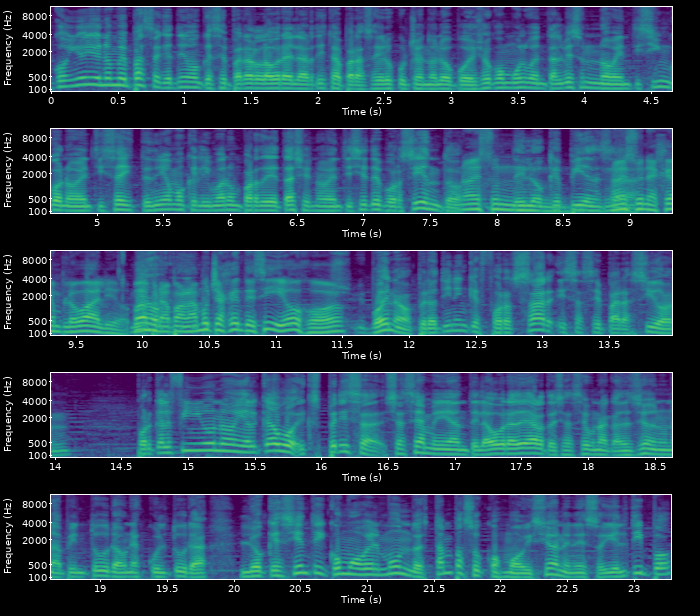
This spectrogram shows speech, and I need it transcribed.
con Yoyo no me pasa que tengo que separar la obra del artista para seguir escuchándolo, porque yo comulgo en tal vez un 95, 96, tendríamos que limar un par de detalles, 97% no es un, de lo que piensa. No es un ejemplo válido. Bueno, No, pero para y- mucha gente sí, ojo. ¿eh? Bueno, pero tienen que forzar esa separación. Porque al fin y uno y al cabo expresa, ya sea mediante la obra de arte, ya sea una canción, una pintura, una escultura, lo que siente y cómo ve el mundo. Estampa su cosmovisión en eso. Y el tipo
